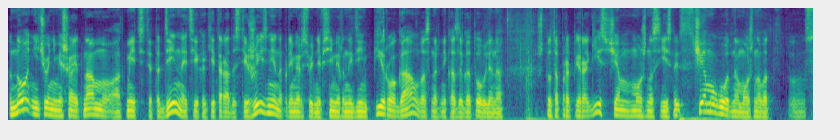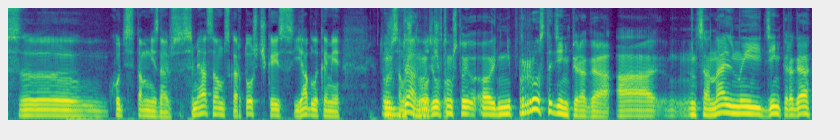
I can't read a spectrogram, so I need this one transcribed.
Но ничего не мешает нам отметить этот день, найти какие-то радости жизни. Например, сегодня Всемирный день пирога. У вас наверняка заготовлено что-то про пироги, с чем можно съесть. С чем угодно можно. Вот с, хоть там, не знаю, с мясом, с картошечкой, с яблоками – тоже самое да, но дело в том, что э, не просто день пирога, а национальный день пирога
